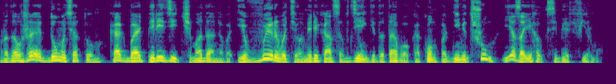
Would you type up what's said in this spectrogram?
Продолжая думать о том, как бы опередить Чемоданова и вырвать у американцев деньги до того, как он поднимет шум, я заехал к себе в фирму.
